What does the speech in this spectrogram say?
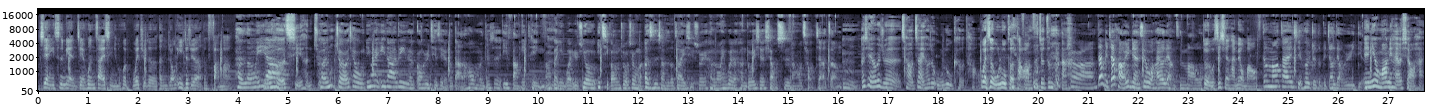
见一次面，结婚在一起，你们会不会觉得很容易就觉得很烦吗？很容易啊，磨合期很久很久，而且我因为意大利的公寓其实也都大，然后我们就是一房一厅，然后跟一卫浴，又一起工作，所以我们二十四小时都在一起，所以很容易为了很多一些小事然后吵架这样。嗯，而且会不会觉得吵架以后就无路可逃？我也是无路可逃，房子就这么大。对啊，但比较好一点是我还有两只猫了。对，我之前还没有猫，跟猫在一起会觉得比较疗愈一点。哎，你有猫，你还有小孩，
